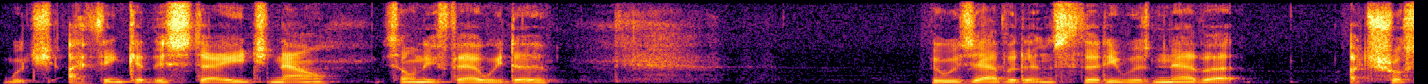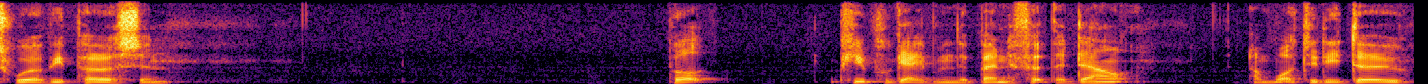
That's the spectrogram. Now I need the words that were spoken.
which I think at this stage now, it's only fair we do, there was evidence that he was never a trustworthy person. But people gave him the benefit of the doubt. And what did he do?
